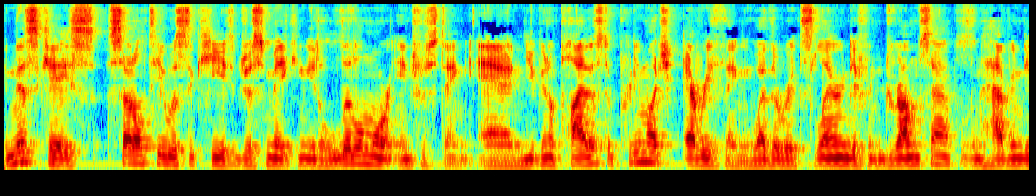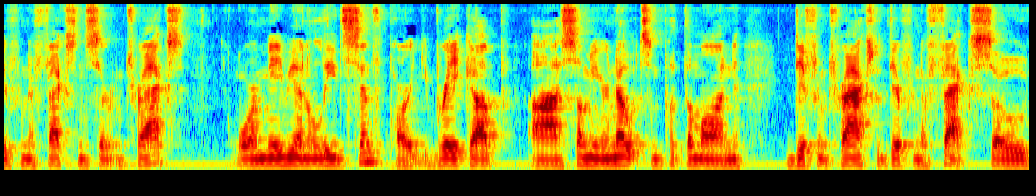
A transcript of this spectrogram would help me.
in this case, subtlety was the key to just making it a little more interesting. And you can apply this to pretty much everything, whether it's layering different drum samples and having different effects in certain tracks, or maybe on a lead synth part, you break up uh, some of your notes and put them on different tracks with different effects. So,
